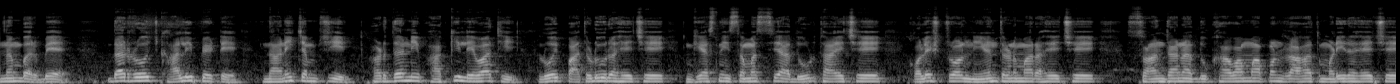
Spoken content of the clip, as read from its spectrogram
નંબર બે દરરોજ ખાલી પેટે નાની ચમચી હળદરની ફાંકી લેવાથી લોહી પાતળું રહે છે, ગેસની સમસ્યા દૂર થાય છે, કોલેસ્ટ્રોલ નિયંત્રણમાં રહે છે, સાંધાના દુખાવામાં પણ રાહત મળી રહે છે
